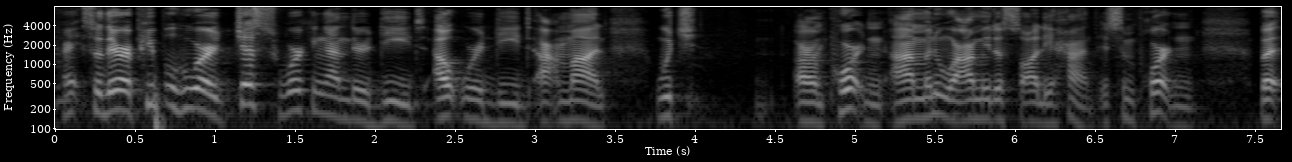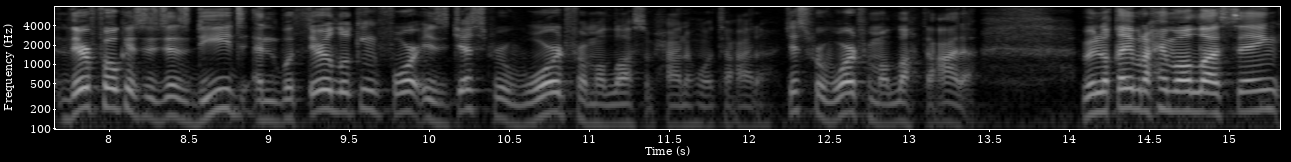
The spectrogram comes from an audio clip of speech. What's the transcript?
Right? So there are people who are just working on their deeds, outward deeds, a'mal, which are important. Amanu wa amilu salihat. It's important. But their focus is just deeds, and what they're looking for is just reward from Allah subhanahu wa ta'ala. Just reward from Allah ta'ala. Ibn al-Qayyim rahimahullah is saying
